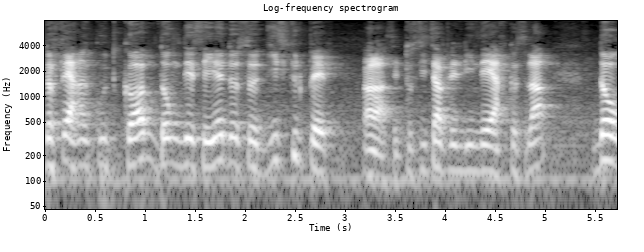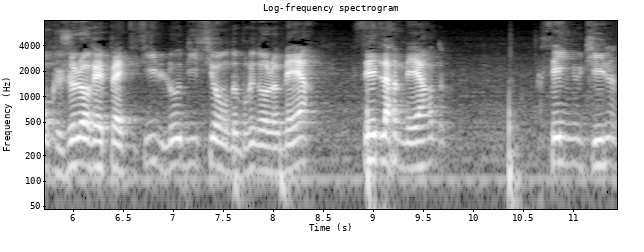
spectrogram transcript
de faire un coup de com', donc d'essayer de se disculper. Voilà, c'est aussi simple et linéaire que cela. Donc, je le répète ici, l'audition de Bruno Le Maire, c'est de la merde, c'est inutile,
